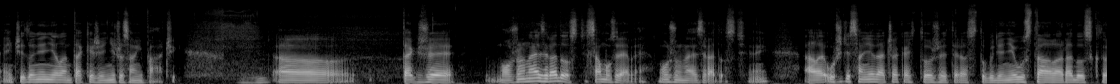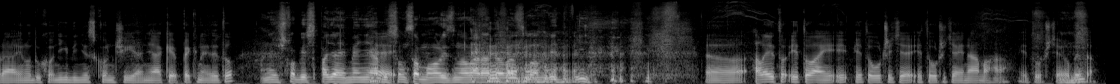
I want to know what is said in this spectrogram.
Či to nie je len také, že niečo sa mi páči. Mm-hmm. Uh, takže Možno nájsť radosť, samozrejme, možno nájsť radosť. Ne? Ale určite sa nedá čakať to, že teraz to bude neustála radosť, ktorá jednoducho nikdy neskončí a nejaké pekné je to. A nešlo by spať aj menej, hey. aby som sa mohli znova radovať z modlitby. uh, ale je to, je, to aj, je, to určite, je to určite aj námaha, je to určite aj mm-hmm.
